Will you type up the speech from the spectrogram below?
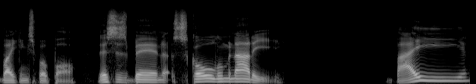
Vikings football. This has been Skull Illuminati. Bye.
